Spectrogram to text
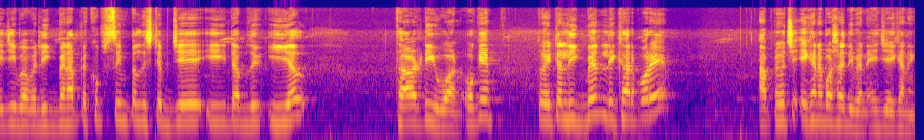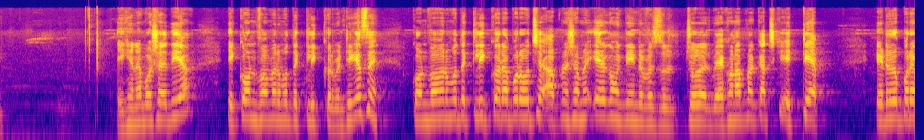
এই যেভাবে লিখবেন আপনি। খুব simple step J E W E L thirty one okay তো এটা লিখবেন, লিখার পরে আপনি হচ্ছে এখানে বসায় দিবেন, এই যে এখানে। এখানে বসায় দিয়া এই কনফার্মের মধ্যে ক্লিক করবেন, ঠিক আছে? কনফার্মের মধ্যে ক্লিক করার পরে হচ্ছে আপনার সামনে এরকম একটা ইন্টারফেস চলে আসবে। এখন আপনার কাছে এই ট্যাপ এটার উপরে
